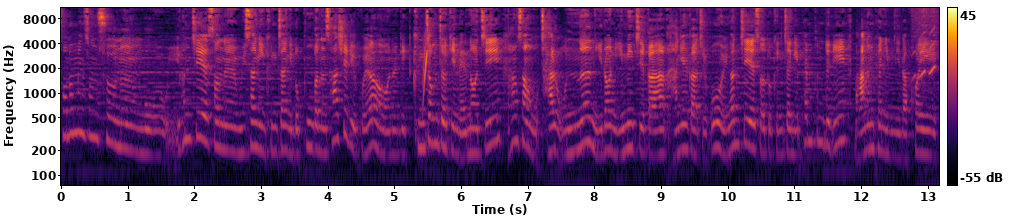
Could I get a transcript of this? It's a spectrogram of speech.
손흥민 선수는 뭐 현지에서는 위상이 굉장히 높은 거는 사실이고요. 워낙에 긍정적인 에너지, 항상 잘 웃는 이런 이미지가 강해가지고 현지에서도 굉장히 팬분들이 많은 편입니다. 거의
